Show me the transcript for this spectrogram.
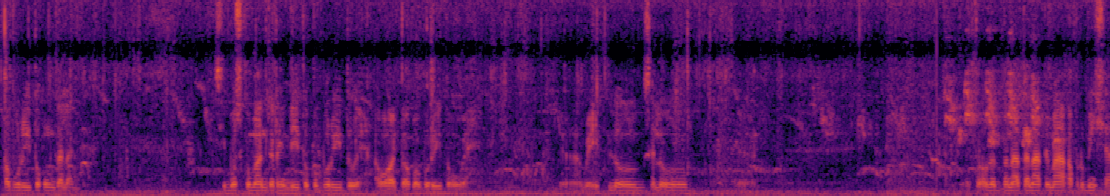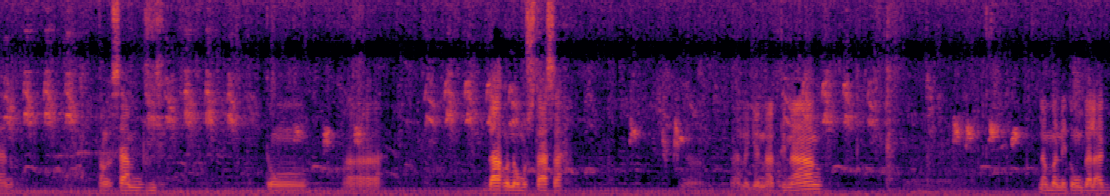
paborito kong dalag. Si Boss Commander hindi ito paborito eh. Ako ito paborito ko eh. May itlog sa loob. Ito agad banata natin mga kaprobinsyano. Pang samji. Itong ah, dahon ng mustasa. Yan. Lalagyan natin ng laman nitong dalag.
